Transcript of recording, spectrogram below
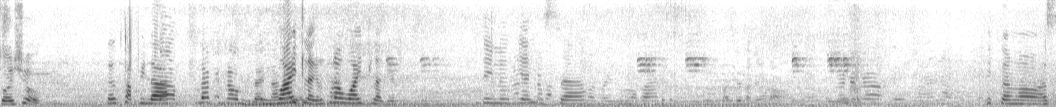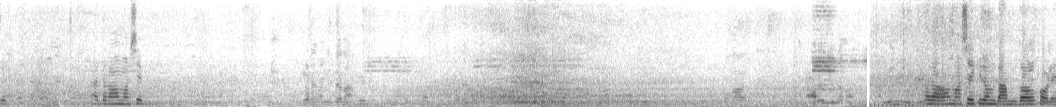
ছয়শো? সাপিলা। হোয়াইট লাগে পুরো হোয়াইট লাগে। ইসা। আছে। মাসে। আর আমার মাসে কিরম দাম দর করে?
